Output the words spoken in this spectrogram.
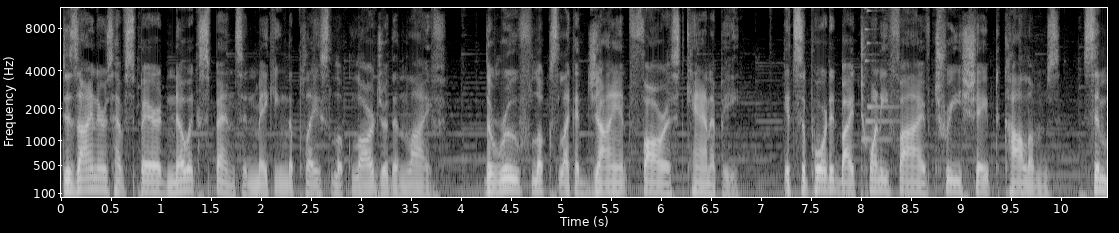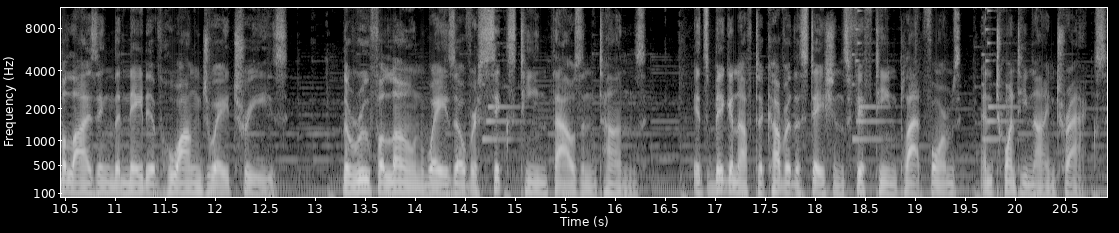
Designers have spared no expense in making the place look larger than life. The roof looks like a giant forest canopy. It's supported by 25 tree-shaped columns, symbolizing the native Huangjue trees. The roof alone weighs over 16,000 tons. It's big enough to cover the station's 15 platforms and 29 tracks.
